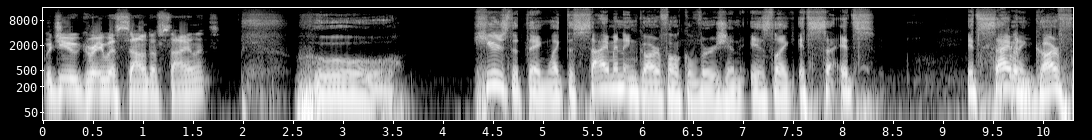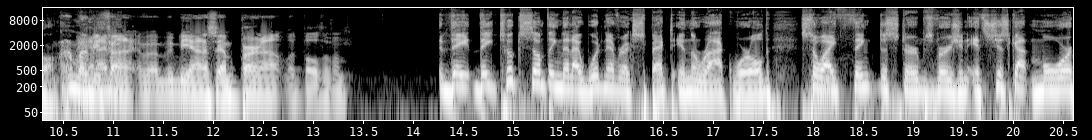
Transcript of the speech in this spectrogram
Would you agree with Sound of Silence? Ooh. Here's the thing like the Simon and Garfunkel version is like, it's, it's, it's Simon and Garfunkel. I'm gonna man. be I mean, fine. I'm gonna be honest. with you, I'm burnt out with both of them. They they took something that I would never expect in the rock world. So Mm-hmm. I think Disturbed's version, it's just got more.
